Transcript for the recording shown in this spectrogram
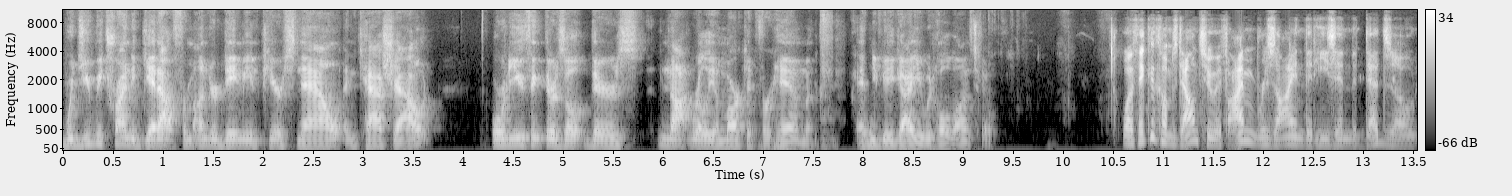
Would you be trying to get out from under Dameon Pierce now and cash out? Or do you think there's a there's not really a market for him and he'd be a guy you would hold on to? Well, I think it comes down to if I'm resigned that he's in the dead zone,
